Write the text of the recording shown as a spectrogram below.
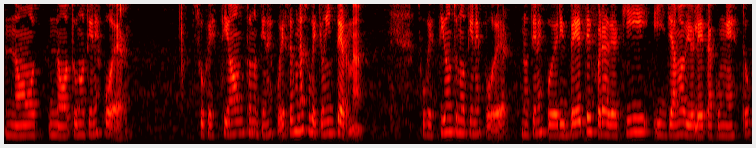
no, no, tú no tienes poder Sugestión, tú no tienes poder. Esa es una sugestión interna. Sugestión, tú no tienes poder. No tienes poder y vete fuera de aquí y llama a Violeta con esto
